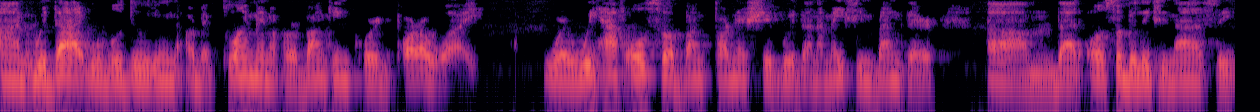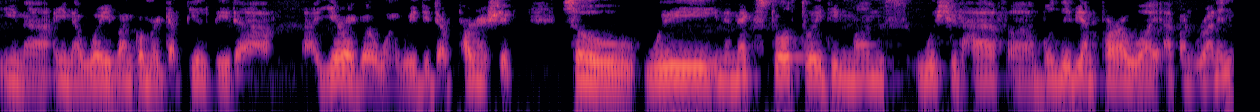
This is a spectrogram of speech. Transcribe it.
and with that we will do our deployment of our banking core in Paraguay where we have also a bank partnership with an amazing bank there um, that also believes in us in a, in a way Banco Mercantil did uh, a year ago when we did our partnership. So we, in the next 12 to 18 months, we should have uh, Bolivia and Paraguay up and running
